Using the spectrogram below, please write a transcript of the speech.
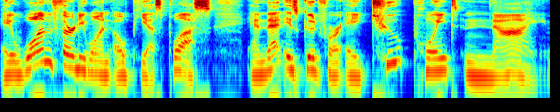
a 131 OPS plus, and that is good for a 2.9.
